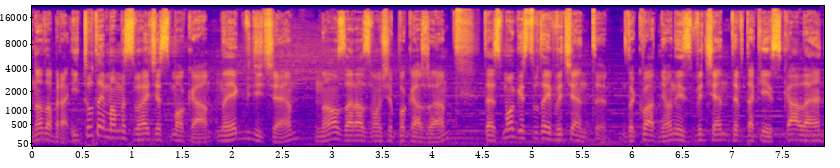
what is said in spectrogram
No dobra, i tutaj mamy, słuchajcie, smoka. No jak widzicie, no zaraz wam się pokażę. Ten smok jest tutaj wycięty. Dokładnie, on jest wycięty w takiej skale,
